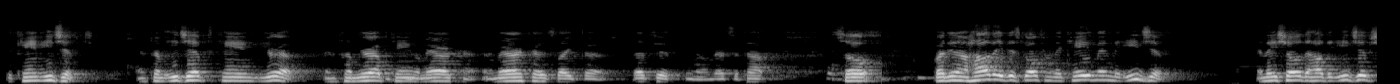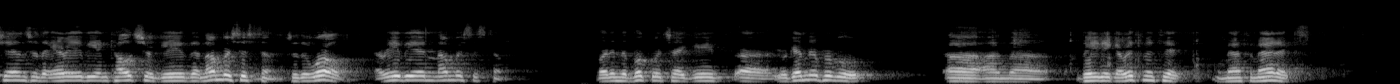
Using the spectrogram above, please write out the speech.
it came Egypt, and from Egypt came Europe, and from Europe came America. And America is like the that's it, you know, that's the top. So, but you know how they just go from the cavemen to Egypt, and they show how the Egyptians or the Arabian culture gave the number system to the world. Arabian number system. But in the book which I gave uh, Yogendra Prabhu uh, on uh, Vedic arithmetic and mathematics,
